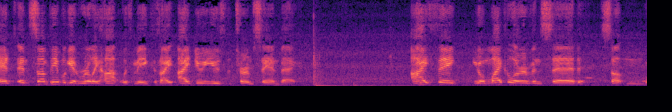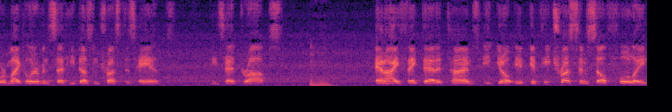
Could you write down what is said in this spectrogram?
and, and some people get really hot with me because I, I do use the term sandbag. I think, you know, Michael Irvin said something where Michael Irvin said he doesn't trust his hands. He's had drops. Mm-hmm. And I think that at times, you know, if, if he trusts himself fully,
